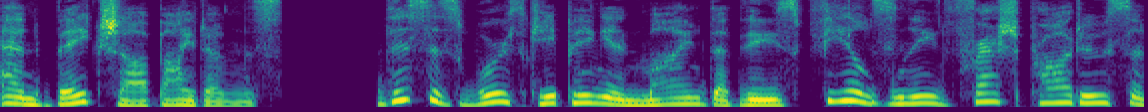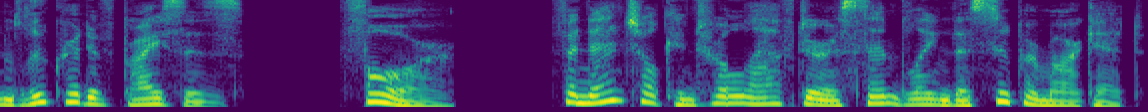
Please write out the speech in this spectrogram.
and bake shop items this is worth keeping in mind that these fields need fresh produce and lucrative prices. 4. Financial control after assembling the supermarket.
